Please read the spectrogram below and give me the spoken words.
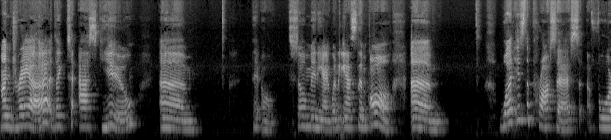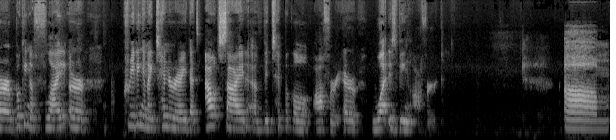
Andrea, I'd like to ask you. Um, oh, so many. I want to ask them all. Um, what is the process for booking a flight or creating an itinerary that's outside of the typical offer or what is being offered? Um,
